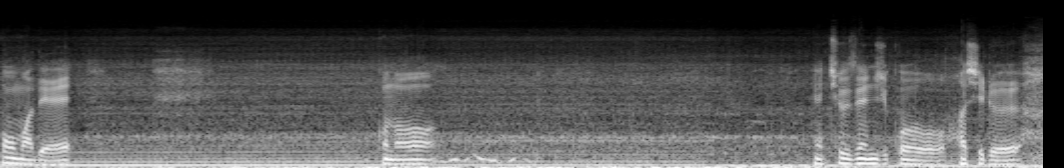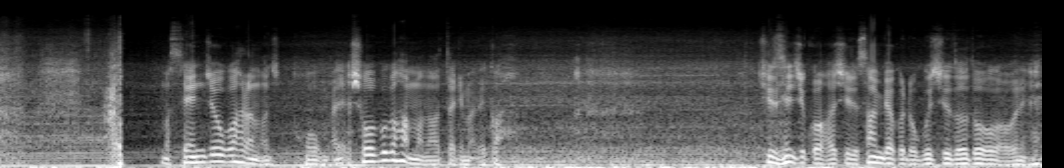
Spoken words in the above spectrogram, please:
方までこの、ね、中禅寺湖を走る、まあ、千条ヶ原の方まで勝負ヶ浜の辺りまでか。中禅寺湖を走る360度動画をね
